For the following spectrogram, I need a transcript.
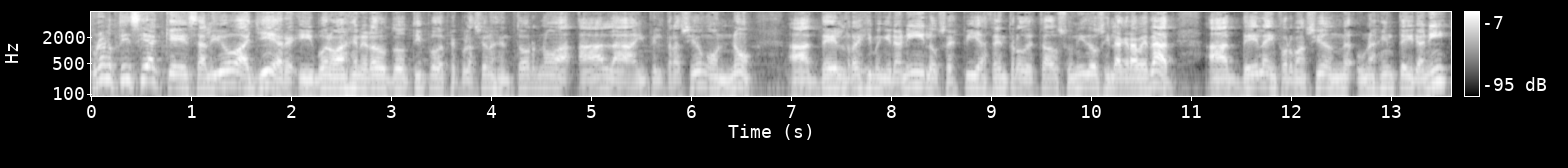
Una noticia que salió ayer y, bueno, ha generado todo tipo de especulaciones en torno a, a la infiltración o no del régimen iraní, los espías dentro de Estados Unidos y la gravedad de la información. Un agente iraní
